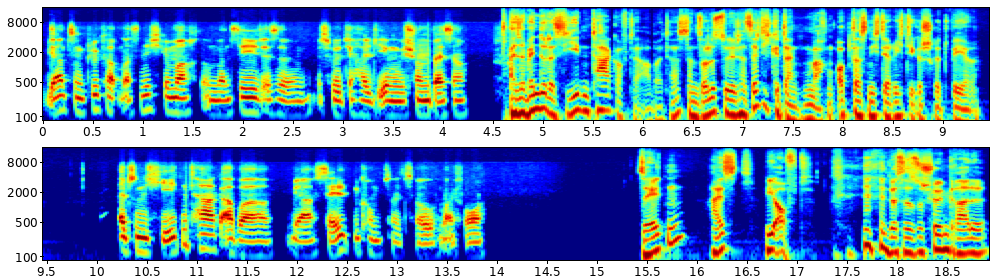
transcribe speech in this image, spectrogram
ja, zum Glück hat man es nicht gemacht und man sieht, es, äh, es wird ja halt irgendwie schon besser. Also wenn du das jeden Tag auf der Arbeit hast, dann solltest du dir tatsächlich Gedanken machen, ob das nicht der richtige Schritt wäre. Also nicht jeden Tag, aber ja, selten kommt es halt so mal vor. Selten heißt wie oft. Du hast das so schön gerade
